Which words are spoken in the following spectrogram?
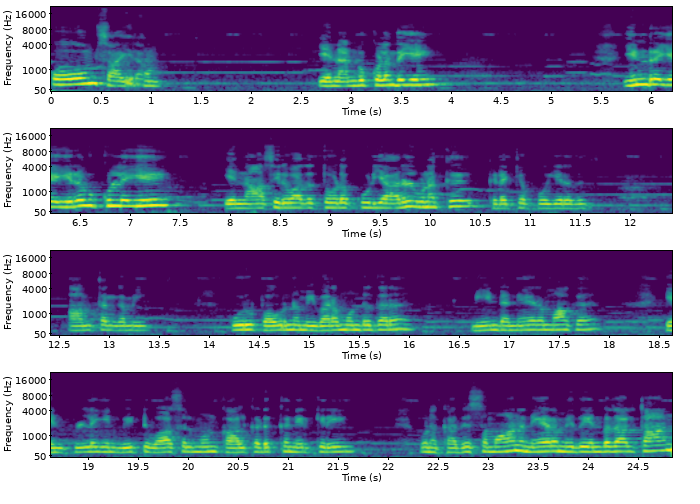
ஓம் சாய்ராம். என் அன்பு குழந்தையே இன்றைய இரவுக்குள்ளேயே என் ஆசீர்வாதத்தோட கூடிய அருள் உனக்கு கிடைக்கப் போகிறது. ஆம் தங்கமே குரு பௌர்ணமி வரம் ஒன்று தர நீண்ட நேரமாக என் பிள்ளையின் வீட்டு வாசல் முன் கால் கடுக்க நிற்கிறேன். உனக்கு அதிர்ஷ்டமான நேரம் இது என்பதால் தான்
